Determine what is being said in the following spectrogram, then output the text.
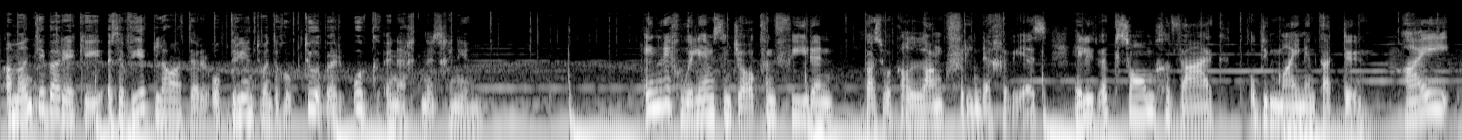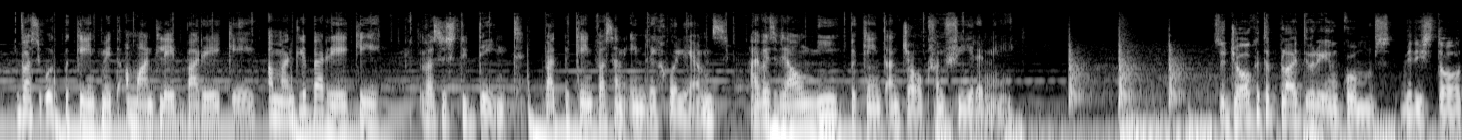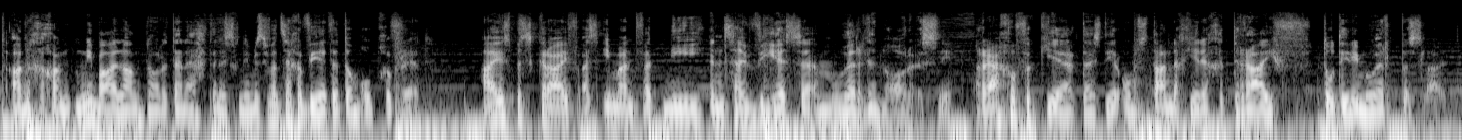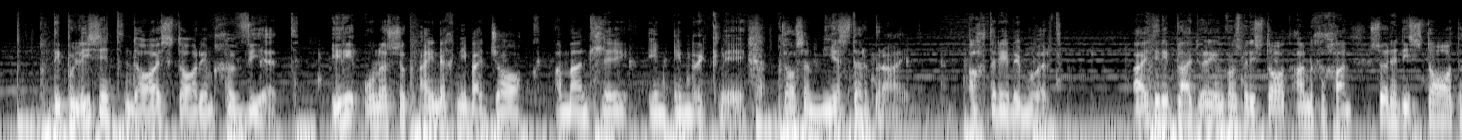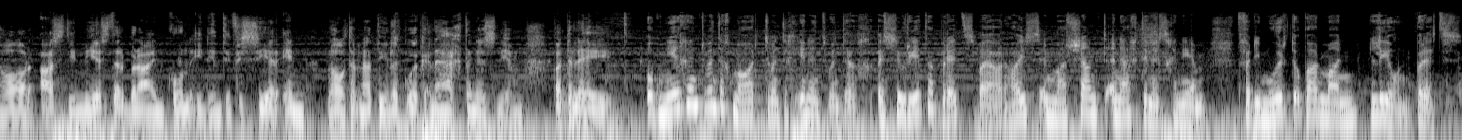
Amantle Bareki is 'n week later op 23 Oktober ook in hegtenis geneem. Enrich Williams en Jacques van Vuren was ook al lank vriende gewees. Hulle het ook saam gewerk op die myn in Katoo. Hy was ook bekend met Amantle Bareki. Amantle Bareki was 'n student wat bekend was aan Enrich Williams. Hy was wel nie bekend aan Jacques van Vuren nie. So Jock het 'n pleit ooreenkoms met die staat aangegaan nie baie lank nadat hy in hegtenis geneem is want sy gewete het hom opgevreet. Hy is beskryf as iemand wat nie in sy wese 'n moordenaar is nie. Reg of verkeerd, hy is deur omstandighede gedryf tot hierdie moordbesluit. Die polisie het in daai stadium geweet hierdie ondersoek eindig nie by Jock, Amantle en Enric nie. Daar's 'n meesterbrein agter hierdie moord. Hy het hierdie pleit ooreenkoms met die staat aangegaan sodat die staat haar as die meesterbrein kon identifiseer en later natuurlik ook in hegtenis neem. Wat hulle het. Op 29 Maart 2021 is Sureta Brits by haar huis in Marchant in hegtenis geneem vir die moord op haar man Leon Brits.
